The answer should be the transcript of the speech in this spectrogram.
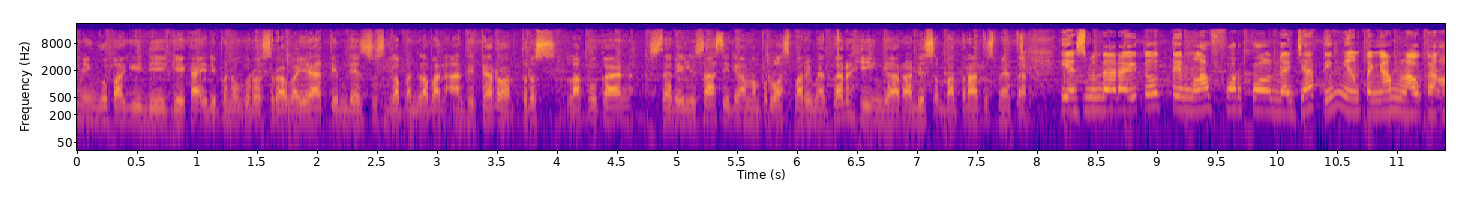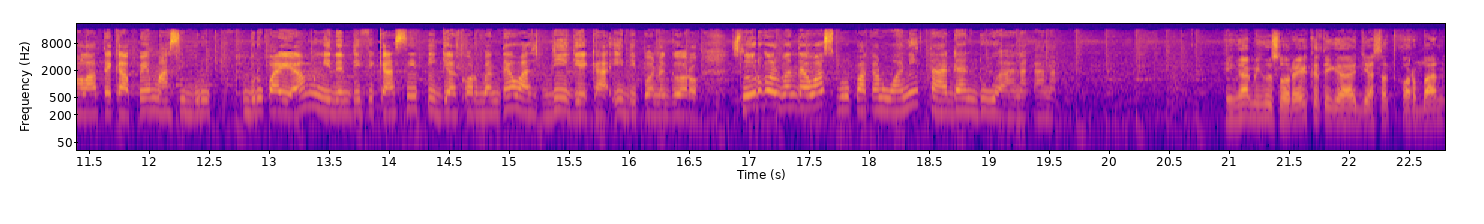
Minggu pagi di GKI di Penogoro, Surabaya, tim Densus 88 anti teror terus lakukan sterilisasi dengan memperluas perimeter hingga radius 400 meter. Ya, sementara itu tim Lab Polda Jatim yang tengah melakukan olah TKP masih berupaya mengidentifikasi tiga korban tewas di GKI di Ponegoro. Seluruh korban tewas merupakan wanita dan dua anak-anak. Hingga minggu sore, ketiga jasad korban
